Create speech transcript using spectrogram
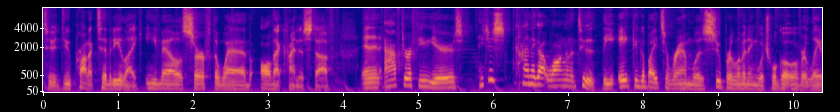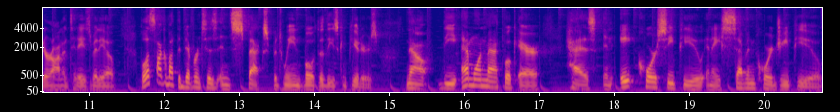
to do productivity like emails, surf the web, all that kind of stuff. And then after a few years, it just kind of got long in the tooth. The 8 gigabytes of RAM was super limiting, which we'll go over later on in today's video. But let's talk about the differences in specs between both of these computers. Now, the M1 MacBook Air has an 8-core CPU and a 7-core GPU,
